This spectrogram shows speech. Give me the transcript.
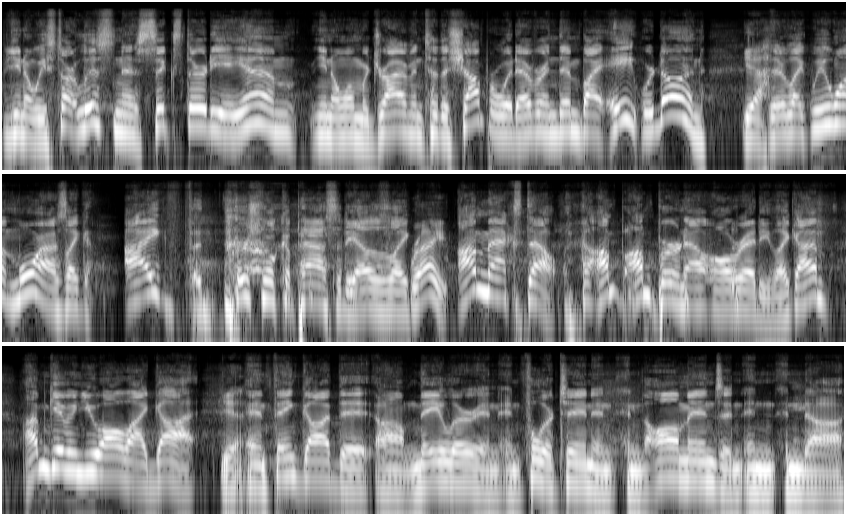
You know, we start listening at six thirty a.m. You know, when we're driving to the shop or whatever, and then by eight we're done. Yeah. they're like, we want more. I was like, I personal capacity. I was like, Right. I'm maxed out. I'm I'm burnt out already. Like I'm I'm giving you all I got. Yeah. And thank God that um, Naylor and, and Fullerton and, and the Almonds and and, and uh,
